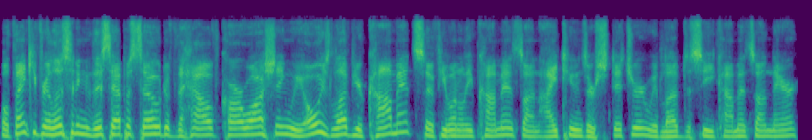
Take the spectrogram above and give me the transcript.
Well, thank you for listening to this episode of the How of Car Washing. We always love your comments. So if you want to leave comments on iTunes or Stitcher, we'd love to see comments on there.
